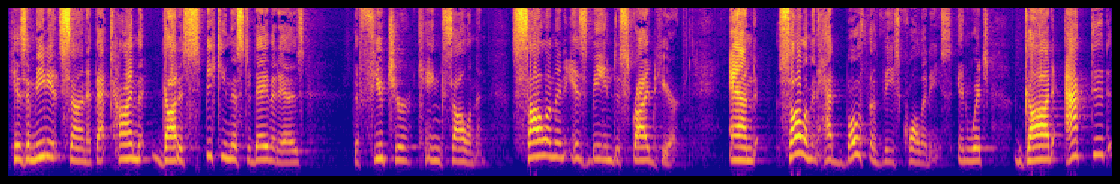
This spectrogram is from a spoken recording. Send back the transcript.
His immediate son at that time that God is speaking this to David is the future King Solomon. Solomon is being described here. And Solomon had both of these qualities in which God acted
